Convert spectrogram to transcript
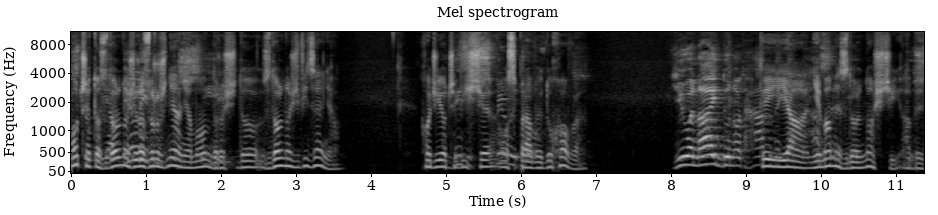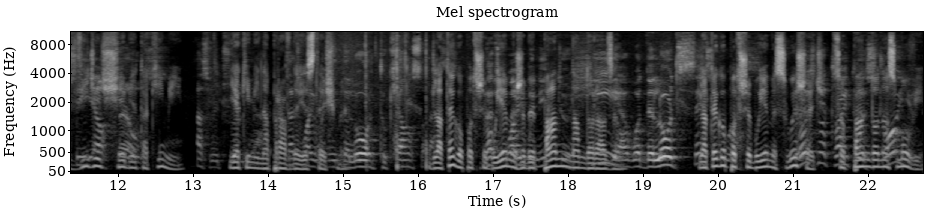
Oczy to zdolność rozróżniania, mądrość, do, zdolność widzenia. Chodzi oczywiście o sprawy duchowe. You and I do not have Ty i ja nie mamy zdolności, aby widzieć siebie takimi, jakimi naprawdę jesteśmy. Dlatego potrzebujemy, żeby Pan nam doradzał. Dlatego potrzebujemy słyszeć, co Pan do nas mówi.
